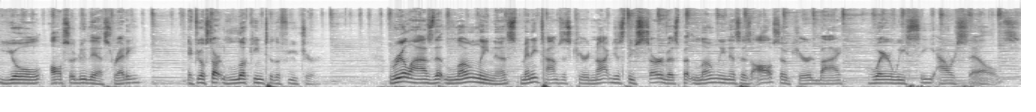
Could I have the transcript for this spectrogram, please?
you'll also do this. Ready? If you'll start looking to the future. Realize that loneliness many times is cured not just through service, but loneliness is also cured by where we see ourselves.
